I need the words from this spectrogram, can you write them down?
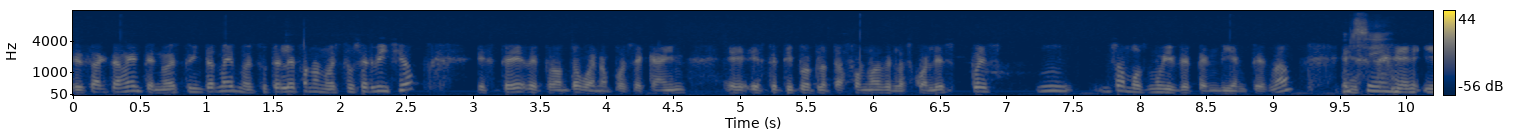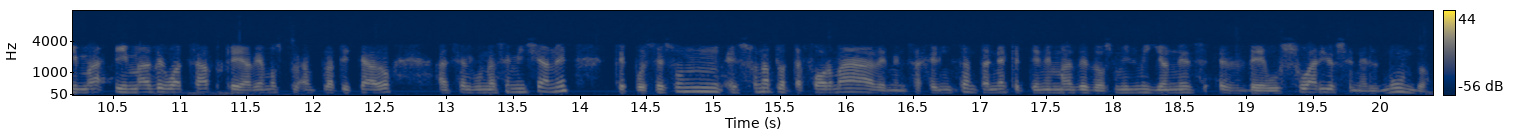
exactamente. No es tu internet, no es tu teléfono, no es tu servicio. Este, de pronto, bueno, pues se caen eh, este tipo de plataformas de las cuales, pues, mm, somos muy dependientes, ¿no? Sí. Y, más, y más de WhatsApp que habíamos platicado hace algunas emisiones, que pues es, un, es una plataforma de mensajería instantánea que tiene más de dos mil millones de usuarios en el mundo.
